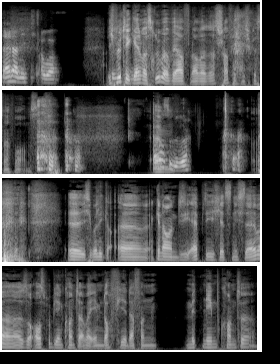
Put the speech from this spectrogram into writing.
Leider nicht, aber. Ich würde dir gern was rüberwerfen, aber das schaffe ich nicht bis nach Worms. Was ähm, hast du gesagt? Äh, ich überlege, äh, genau, die App, die ich jetzt nicht selber so ausprobieren konnte, aber eben doch viel davon mitnehmen konnte,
